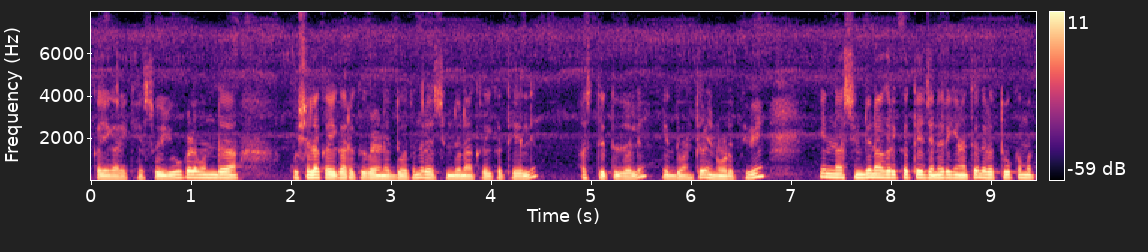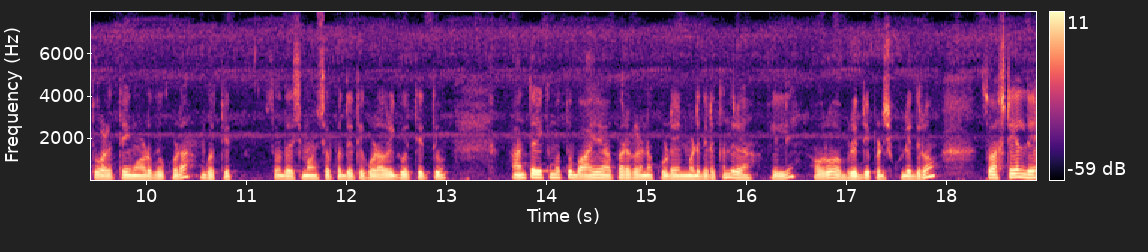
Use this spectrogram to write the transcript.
ಕೈಗಾರಿಕೆ. ಸೊ ಇವುಗಳ ಒಂದು ಕುಶಲ ಕೈಗಾರಿಕೆಗಳನ್ನಿದ್ದು ಅಂತಂದರೆ ಸಿಂಧು ನಾಗರಿಕತೆಯಲ್ಲಿ ಅಸ್ತಿತ್ವದಲ್ಲಿ ಇದ್ದು ಅಂತೇಳಿ ನೋಡುತ್ತೀವಿ. ಇನ್ನು ಸಿಂಧು ನಾಗರಿಕತೆ ಜನರಿಗೆ ಏನಂತಂದರೆ ತೂಕ ಮತ್ತು ಅಳತೆ ಮಾಡೋದು ಕೂಡ ಗೊತ್ತಿತ್ತು. ಸೊ ದಶಮಾಂಶ ಪದ್ಧತಿ ಕೂಡ ಅವ್ರಿಗೆ ಗೊತ್ತಿತ್ತು. ಆಂತರಿಕ ಮತ್ತು ಬಾಹ್ಯ ವ್ಯಾಪಾರಗಳನ್ನು ಕೂಡ ಏನು ಮಾಡಿದಿರುತ್ತಂದ್ರೆ ಇಲ್ಲಿ ಅವರು ಅಭಿವೃದ್ಧಿಪಡಿಸಿಕೊಂಡಿದ್ದರು ಸೊ ಅಷ್ಟೇ ಅಲ್ಲದೆ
